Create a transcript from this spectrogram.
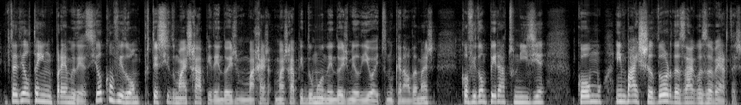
E, portanto, ele tem um prémio desse. Ele convidou-me, por ter sido mais rápido, em dois, mais, mais rápido do mundo em 2008 no Canal da Mancha, convidou-me para ir à Tunísia como embaixador das águas abertas.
